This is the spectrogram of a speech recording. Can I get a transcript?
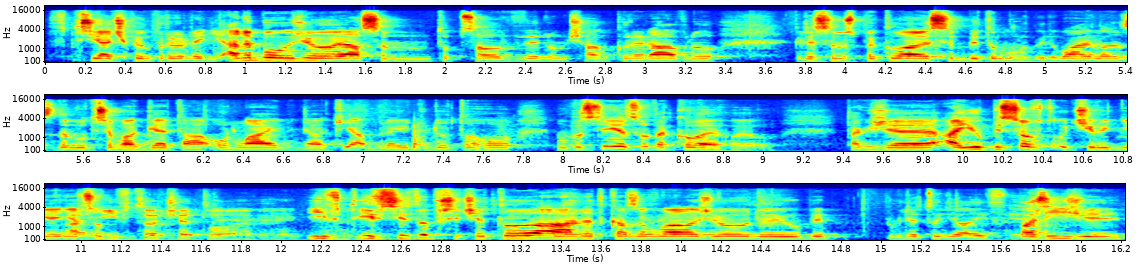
v tříáčkovém provedení. A nebo, že jo, já jsem to psal v jednom článku nedávno, kde jsem spekuloval, jestli by to mohlo být Wildlands, nebo třeba GTA Online, nějaký upgrade do toho, no prostě něco takového, jo. Takže a Ubisoft očividně něco... A Eve to četl. Eve, Eve si to přečetl a hned kazoval, že jo, do Ubi, kde to dělají, v Paříži.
